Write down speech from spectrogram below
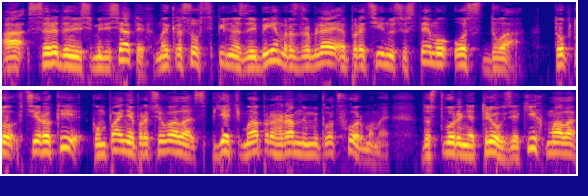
А з середини 80-х Microsoft спільно з IBM розробляє операційну систему OS 2. Тобто в ці роки компанія працювала з п'ятьма програмними платформами, до створення трьох з яких мала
